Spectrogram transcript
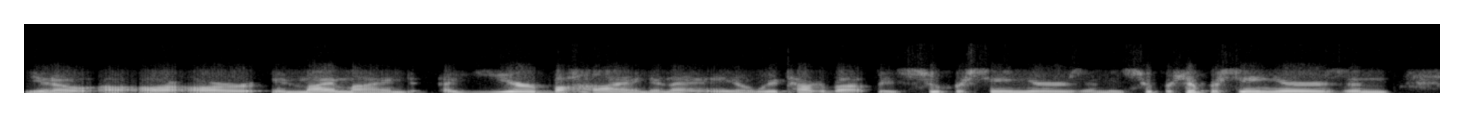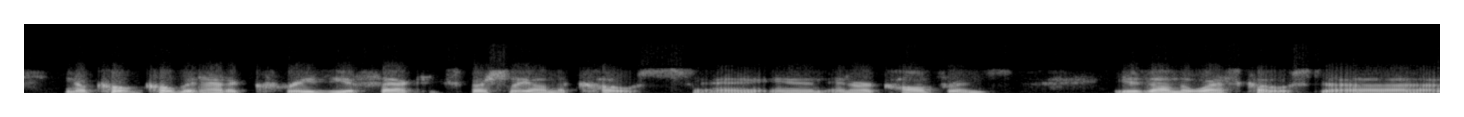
you know, are, are in my mind a year behind. And I, you know, we talk about these super seniors and these super super seniors, and you know, COVID had a crazy effect, especially on the coasts. And, and our conference is on the West Coast. Uh,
